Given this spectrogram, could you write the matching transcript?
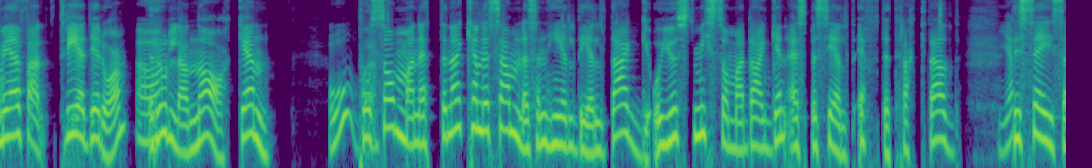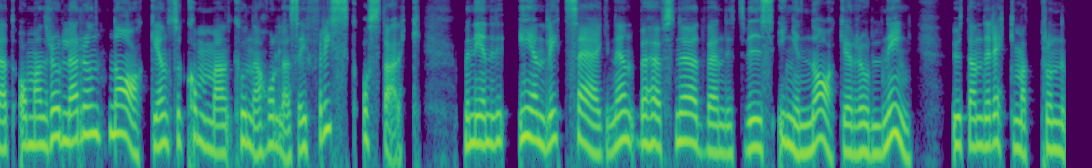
Men i alla fall, tredje då. Ja. Rulla naken. oh. På sommarnätterna kan det samlas en hel del dagg och just midsommardaggen är speciellt eftertraktad. Japp. Det sägs att om man rullar runt naken så kommer man kunna hålla sig frisk och stark. Men enligt sägnen behövs nödvändigtvis ingen nakenrullning utan det räcker med att pro-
